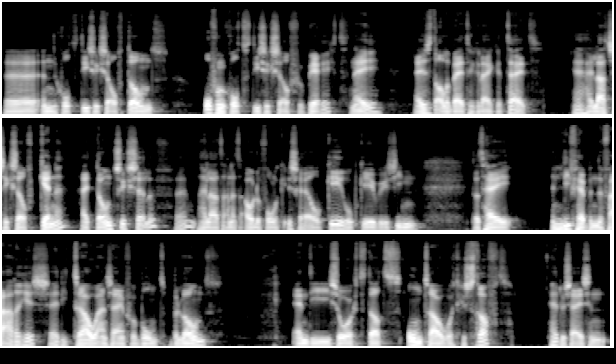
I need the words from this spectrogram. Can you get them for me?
uh, een God die zichzelf toont, of een God die zichzelf verbergt. Nee, hij is het allebei tegelijkertijd. Hij laat zichzelf kennen, hij toont zichzelf. Hij laat aan het oude volk Israël keer op keer weer zien dat hij een liefhebbende vader is, die trouw aan zijn verbond beloont en die zorgt dat ontrouw wordt gestraft. dus hij is een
